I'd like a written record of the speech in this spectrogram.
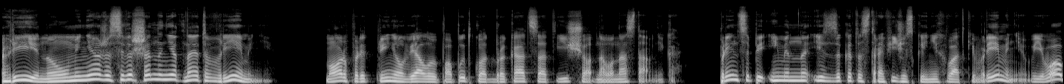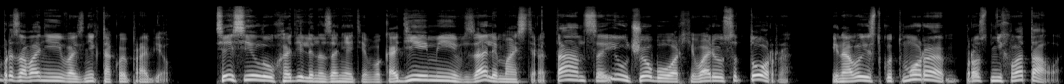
«Ри, но у меня же совершенно нет на это времени». Мор предпринял вялую попытку отбрыкаться от еще одного наставника. В принципе, именно из-за катастрофической нехватки времени в его образовании возник такой пробел – все силы уходили на занятия в академии, в зале мастера танца и учебу у архивариуса Торра, и на выездку Тмора просто не хватало.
